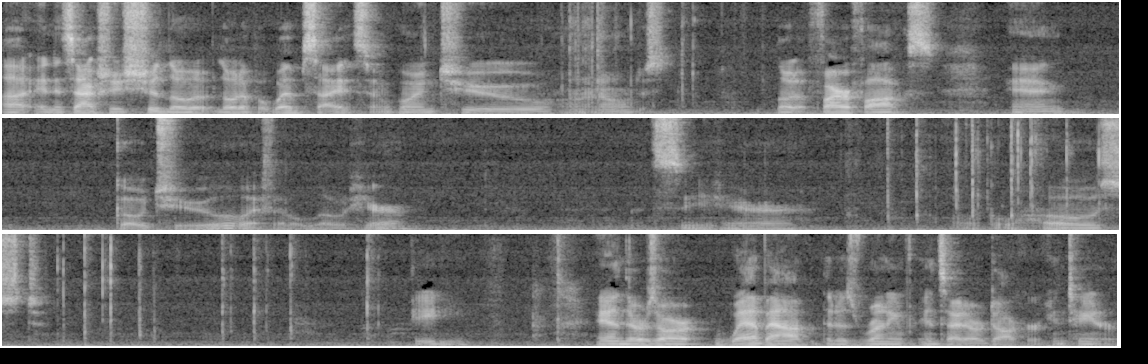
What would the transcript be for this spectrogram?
Uh, and it's actually should load, load up a website. So I'm going to, I don't know, just load up Firefox and go to, if it'll load here. Let's see here, localhost 80. And there's our web app that is running inside our Docker container.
